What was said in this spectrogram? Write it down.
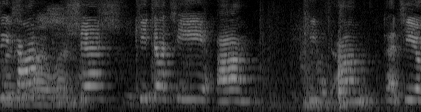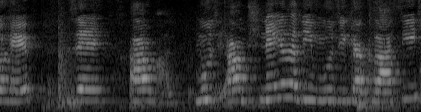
מוזיקה שכיתתי אוהב. זה שני ילדים מוזיקה קלאסית,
